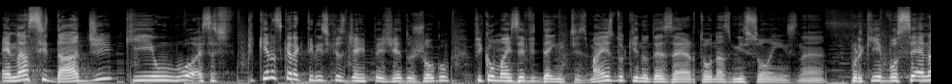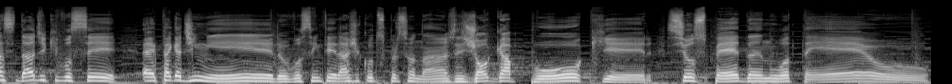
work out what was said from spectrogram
É na cidade que o- essas pequenas características de RPG do jogo ficam mais evidentes, mais do que no deserto ou nas missões, né? Porque você é na cidade que você é, pega dinheiro, você interage com outros personagens, joga poker, se hospeda no hotel,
